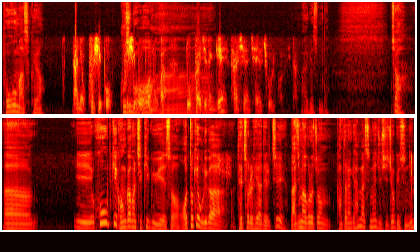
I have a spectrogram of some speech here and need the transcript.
보호 마스크요. 아니요, 95. 95, 95 번호가 아. 높아지는 게 사실은 제일 좋을 겁니다. 알겠습니다. 자, 어, 이 호흡기 건강을 지키기 위해서 어떻게 우리가 대처를 해야 될지 마지막으로 좀 간단하게 한 말씀 해주시죠, 교수님.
